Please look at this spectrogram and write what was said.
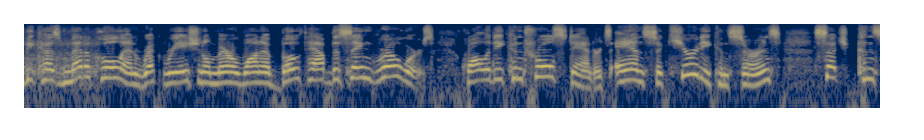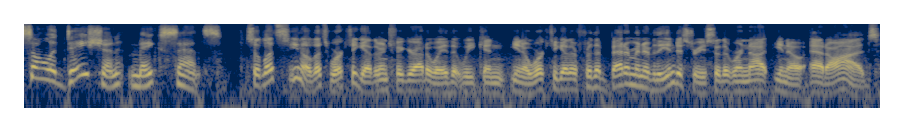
because medical and recreational marijuana both have the same growers, quality control standards, and security concerns, such consolidation makes sense. So let's, you know, let's work together and figure out a way that we can, you know, work together for the betterment of the industry so that we're not, you know, at odds.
